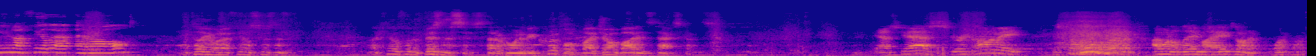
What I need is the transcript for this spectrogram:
Do you not feel that at all? I'll tell you what I feel, Susan. I feel for the businesses that are going to be crippled by Joe Biden's tax cuts. Yes, yes, your economy is so good. I want to lay my eggs on it. What, what?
